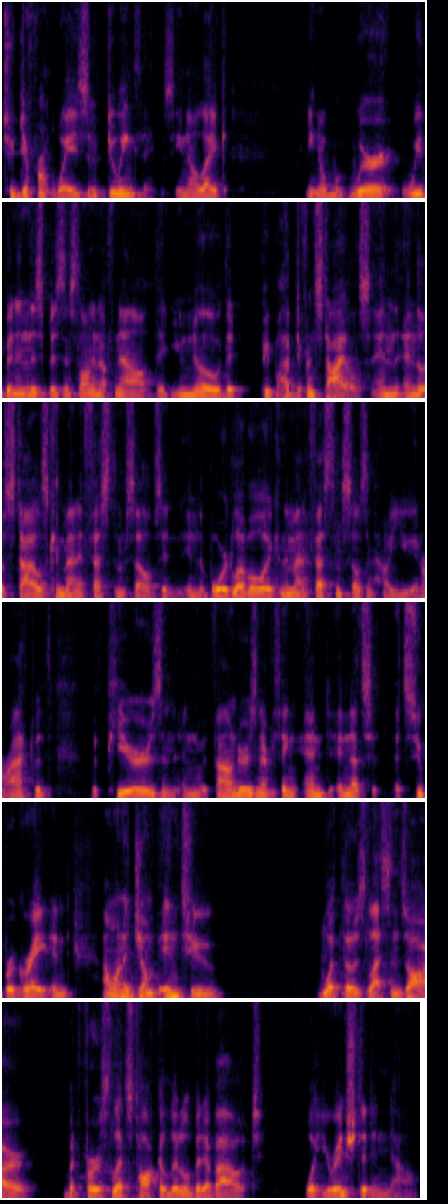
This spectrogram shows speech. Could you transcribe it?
to different ways of doing things. You know, like you know we're we've been in this business long enough now that you know that people have different styles and and those styles can manifest themselves in in the board level. It can manifest themselves in how you interact with with peers and, and with founders and everything. And and that's that's super great. And i want to jump into what hmm. those lessons are but first let's talk a little bit about what you're interested in now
